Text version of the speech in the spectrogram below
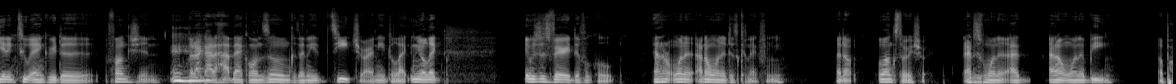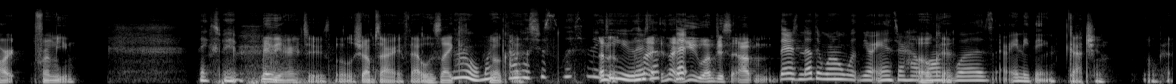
getting too angry to function. But I mm-hmm. gotta hop back on Zoom because I need to teach or I need to like you know like it was just very difficult. I don't want to. I don't want to disconnect from you. I don't. Long story short, I just want to. I. I don't want to be apart from you. Thanks, babe. Maybe your answer is a little short. I'm sorry if that was like. No, Mike, okay. I was just listening to you. It's There's, not, it's not there- you. I'm just. I'm, there's nothing wrong with your answer, how oh, long it was, or anything. got you. Okay.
